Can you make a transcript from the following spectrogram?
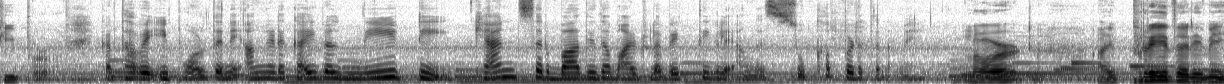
people. കർത്താവെ ഇപ്പോൾ തന്നെ അങ്ങയുടെ കൈകൾ നീട്ടി ക്യാൻസർ ബാധിതമായിട്ടുള്ള വ്യക്തികളെ അങ്ങ് സുഖപ്പെടുത്തണമേ Lord, I pray that you may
